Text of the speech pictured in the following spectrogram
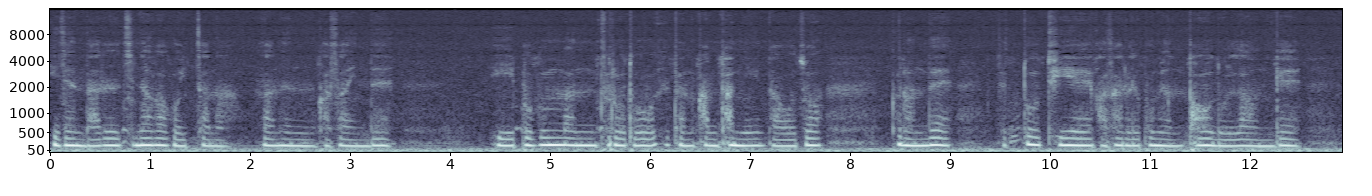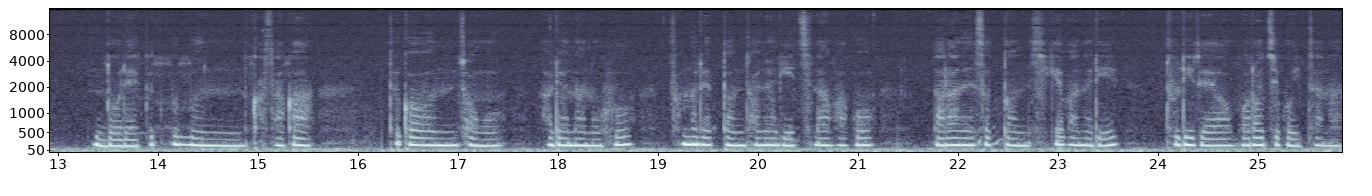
이젠 나를 지나가고 있잖아 라는 가사인데 이 부분만 들어도 일단 감탄이 나오죠. 그런데 또 뒤에 가사를 보면 더 놀라운 게 노래 끝부분 가사가 뜨거운 정오, 아련한 오후, 서늘했던 저녁이 지나가고 나란했었던 시계바늘이 둘이 되어 멀어지고 있잖아.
